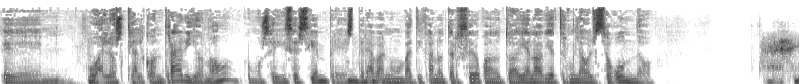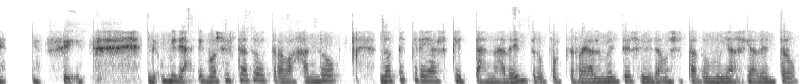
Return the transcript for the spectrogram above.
eh, o a los que al contrario, ¿no? Como se dice siempre, esperaban un Vaticano III cuando todavía no había terminado el segundo. Sí, sí. Mira, hemos estado trabajando, no te creas que tan adentro, porque realmente si hubiéramos estado muy hacia adentro,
